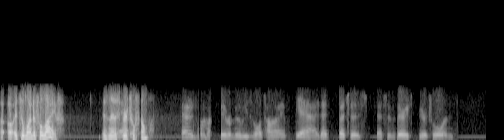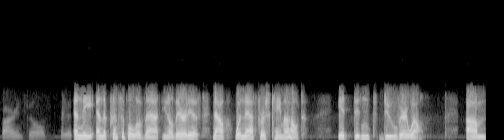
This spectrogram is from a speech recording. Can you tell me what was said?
Uh, it's a Wonderful Life. Isn't that a spiritual film? That is one of my favorite movies of all time. Yeah, that's such a that's a very spiritual and inspiring film. I mean, that's- and the and the principle of that you know there it is. Now when that first came out it didn't do very well. Um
